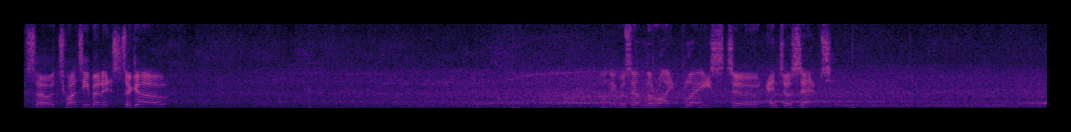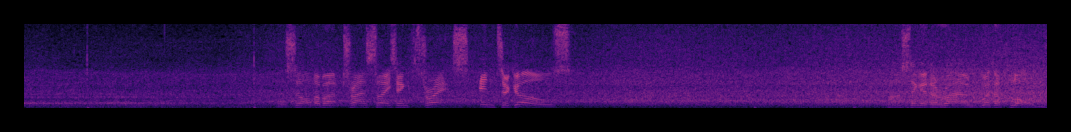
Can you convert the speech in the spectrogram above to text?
So 20 minutes to go. He was in the right place to intercept. It's all about translating threats into goals. Passing it around with aplomb.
